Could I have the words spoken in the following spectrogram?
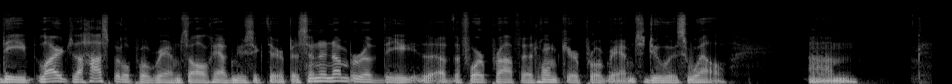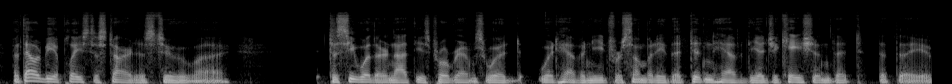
the large the hospital programs all have music therapists, and a number of the, the of the for profit home care programs do as well. Um, but that would be a place to start, is to uh, to see whether or not these programs would would have a need for somebody that didn't have the education that that the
